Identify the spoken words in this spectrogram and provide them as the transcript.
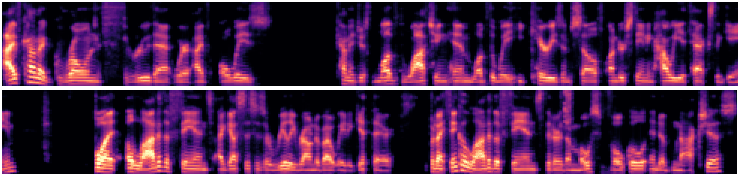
I've kind of grown through that where I've always kind of just loved watching him, loved the way he carries himself, understanding how he attacks the game. But a lot of the fans, I guess this is a really roundabout way to get there, but I think a lot of the fans that are the most vocal and obnoxious,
